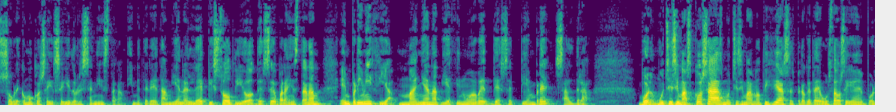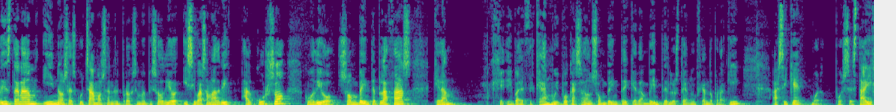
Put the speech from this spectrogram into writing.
sobre cómo conseguir seguidores en Instagram. Y meteré también el episodio de SEO para Instagram en primicia. Mañana 19 de septiembre saldrá. Bueno, muchísimas cosas, muchísimas noticias. Espero que te haya gustado. Sígueme por Instagram y nos escuchamos en el próximo episodio. Y si vas a Madrid al curso, como digo, son 20 plazas, quedan iba a decir, quedan muy pocas, son, son 20, quedan 20, lo estoy anunciando por aquí. Así que, bueno, pues está ahí,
